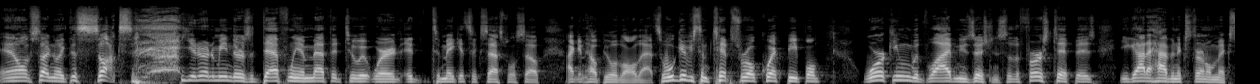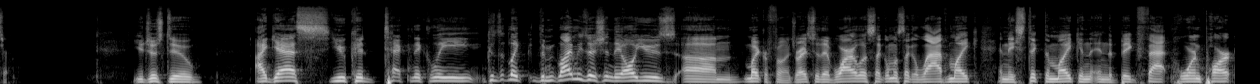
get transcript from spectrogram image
And all of a sudden, you're like, this sucks. you know what I mean? There's definitely a method to it where it, it, to make it successful. So I can help you with all that. So we'll give you some tips real quick, people. Working with live musicians. So the first tip is you got to have an external mixer. You just do. I guess you could technically because like the live musician, they all use um, microphones, right? So they have wireless, like almost like a lav mic, and they stick the mic in, in the big fat horn part,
